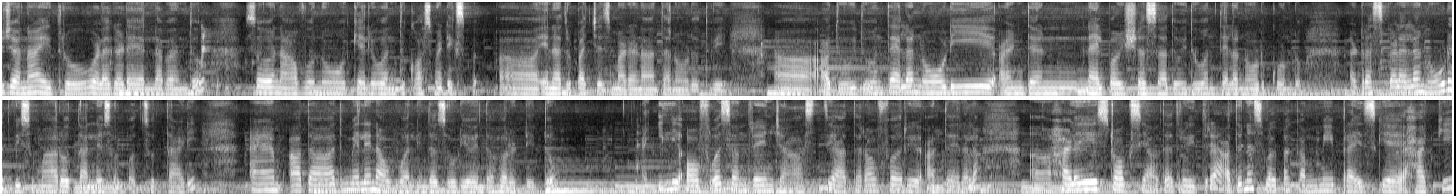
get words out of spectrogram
ಜನ ಇದ್ದರು ಒಳಗಡೆ ಎಲ್ಲ ಬಂದು. ಸೊ ನಾವು ಕೆಲವೊಂದು ಕಾಸ್ಮೆಟಿಕ್ಸ್ ಏನಾದರೂ ಪರ್ಚೇಸ್ ಮಾಡೋಣ ಅಂತ ನೋಡಿದ್ವಿ. ಅದು ಇದು ಅಂತ ಎಲ್ಲ ನೋಡಿ ಆ್ಯಂಡ್ ದೆನ್ ನೈಲ್ ಪಾಲಿಷಸ್ ಅದು ಇದು ಅಂತೆಲ್ಲ ನೋಡಿಕೊಂಡು ಡ್ರೆಸ್ಗಳೆಲ್ಲ ನೋಡಿದ್ವಿ ಸುಮಾರು ಹೊತ್ತು ಅಲ್ಲೇ ಸ್ವಲ್ಪ ಹೊತ್ತು ಸುತ್ತಾಡಿ. ಆ್ಯಮ್ ಅದಾದಮೇಲೆ ನಾವು ಅಲ್ಲಿಂದ ಸೂಡಿಯೋಯಿಂದ ಹೊರಟಿದ್ದು. ಇಲ್ಲಿ ಆಫರ್ಸ್ ಅಂದರೆ ಏನು ಜಾಸ್ತಿ ಆ ಥರ ಆಫರ್ ಅಂತ ಇರಲ್ಲ. ಹಳೆಯ ಸ್ಟಾಕ್ಸ್ ಯಾವುದಾದ್ರೂ ಇದ್ದರೆ ಅದನ್ನು ಸ್ವಲ್ಪ ಕಮ್ಮಿ ಪ್ರೈಸ್ಗೆ ಹಾಕಿ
